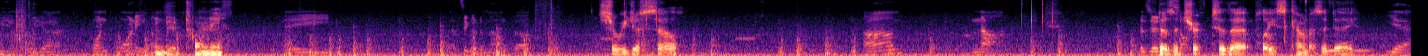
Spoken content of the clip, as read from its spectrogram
Yes, we got 120. 120. Hey. That's a good amount though. Should we just sell? Um, nah. Does a trip to that place count as a day? Yeah.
